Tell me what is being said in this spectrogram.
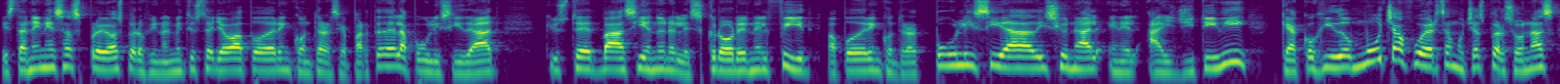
están en esas pruebas, pero finalmente usted ya va a poder encontrarse, aparte de la publicidad que usted va haciendo en el scroll, en el feed, va a poder encontrar publicidad adicional en el IGTV, que ha cogido mucha fuerza. Muchas personas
